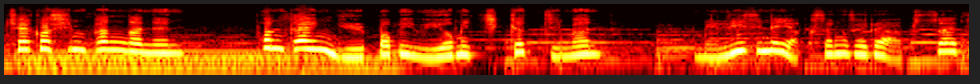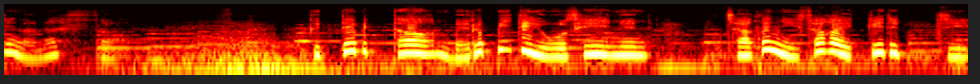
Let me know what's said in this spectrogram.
최고 심판관은 폰타인 율법의 위험을 지켰지만 멜리진의 약상자를 압수하진 않았어. 그때부터 메로피드 요새에는 작은 이사가 있게 됐지.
